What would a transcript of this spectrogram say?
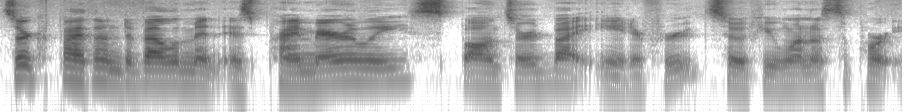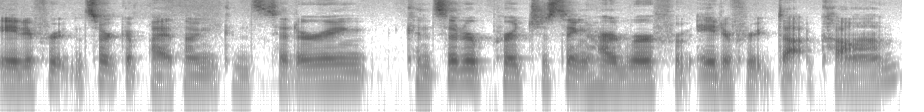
CircuitPython development is primarily sponsored by Adafruit, so if you want to support Adafruit and CircuitPython, considering consider purchasing hardware from adafruit.com.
